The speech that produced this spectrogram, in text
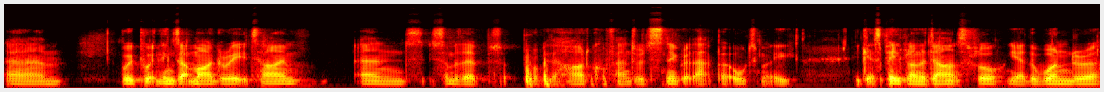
Um, we put things like Margarita Time, and some of the probably the hardcore fans would snigger at that, but ultimately it gets people on the dance floor. You know, the Wanderer,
